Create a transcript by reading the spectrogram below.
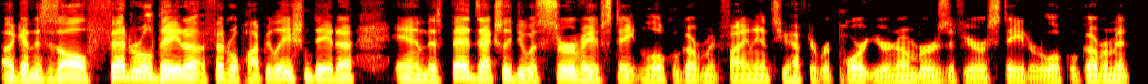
Again, this is all federal data, federal population data, and the feds actually do a survey of state and local government finance. You have to report your numbers if you're a state or local government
